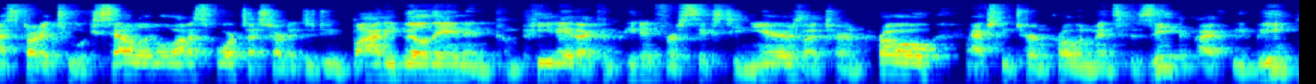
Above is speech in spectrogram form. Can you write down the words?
I started to excel in a lot of sports. I started to do bodybuilding and competed. I competed for 16 years. I turned pro, actually turned pro in men's physique, IFBB.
